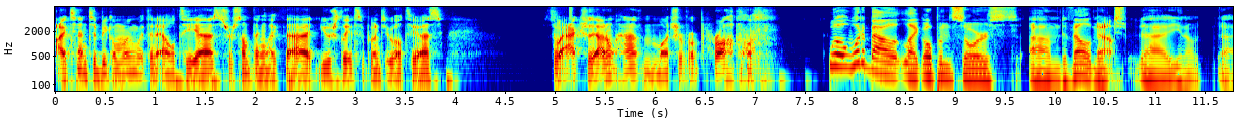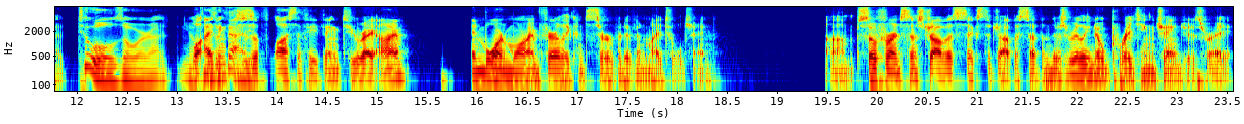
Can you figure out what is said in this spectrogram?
I tend to be going with an LTS or something like that. Usually it's Ubuntu LTS. So actually, I don't have much of a problem. Well, what about like open source um, development? Uh, you know, uh, tools or uh, you know, well, I think like this is a philosophy thing too, right? I'm, and more and more, I'm fairly conservative in my tool chain. Um, so, for instance, Java 6 to Java 7, there's really no breaking changes, right?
